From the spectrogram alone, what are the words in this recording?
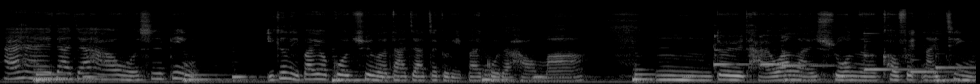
嗨嗨，大家好，我是 Pin。一个礼拜又过去了，大家这个礼拜过得好吗？嗯，对于台湾来说呢，COVID-19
